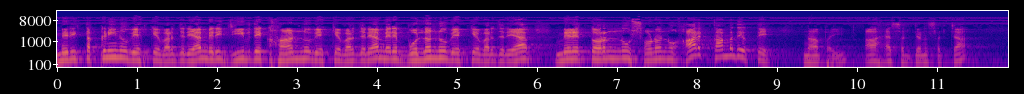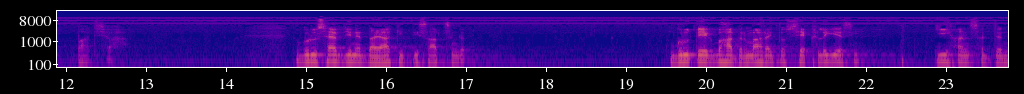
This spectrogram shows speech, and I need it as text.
ਮੇਰੀ ਤੱਕਣੀ ਨੂੰ ਵੇਖ ਕੇ ਵਰਜ ਰਿਹਾ, ਮੇਰੀ ਜੀਵ ਦੇ ਖਾਣ ਨੂੰ ਵੇਖ ਕੇ ਵਰਜ ਰਿਹਾ, ਮੇਰੇ ਬੋਲਣ ਨੂੰ ਵੇਖ ਕੇ ਵਰਜ ਰਿਹਾ, ਮੇਰੇ ਤੁਰਨ ਨੂੰ, ਸੁਣਨ ਨੂੰ, ਹਰ ਕੰਮ ਦੇ ਉੱਤੇ। ਨਾ ਭਾਈ ਆ ਹੈ ਸੱਜਣ ਸੱਚਾ ਪਾਤਸ਼ਾਹ। ਗੁਰੂ ਸਾਹਿਬ ਜੀ ਨੇ ਦਇਆ ਕੀਤੀ ਸਾਧ ਸੰਗਤ। ਗੁਰੂ ਤੇਗ ਬਹਾਦਰ ਮਹਾਰਾਜ ਤੋਂ ਸਿੱਖ ਲਈਏ ਅਸੀਂ। ਕੀ ਹਨ ਸੱਜਣ?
